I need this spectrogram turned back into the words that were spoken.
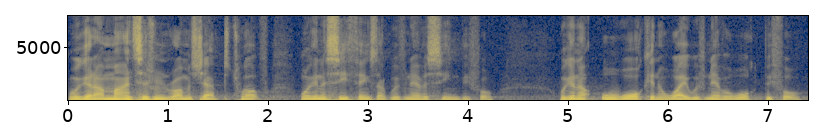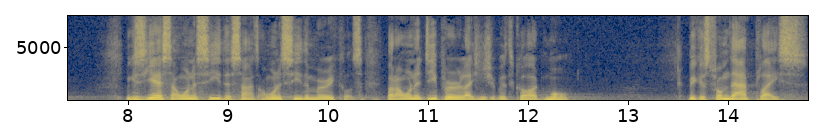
We got our mindset in Romans chapter 12. We're going to see things like we've never seen before. We're going to walk in a way we've never walked before. Because, yes, I want to see the signs, I want to see the miracles, but I want a deeper relationship with God more. Because from that place,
